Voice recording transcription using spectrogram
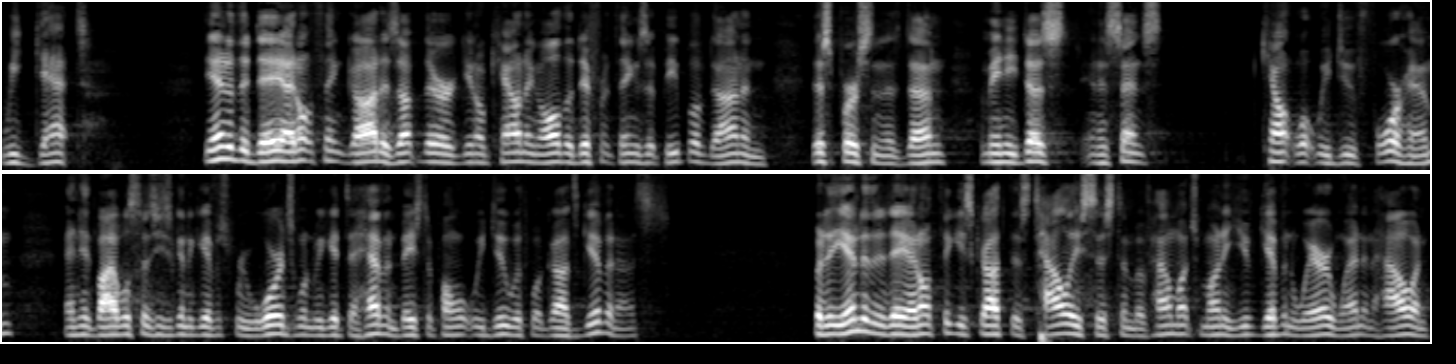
we get At the end of the day, I don't think God is up there, you know, counting all the different things that people have done and this person has done. I mean, He does, in a sense, count what we do for Him. And the Bible says He's going to give us rewards when we get to heaven based upon what we do with what God's given us. But at the end of the day, I don't think He's got this tally system of how much money you've given, where, when, and how, and,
